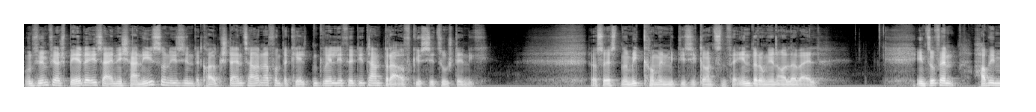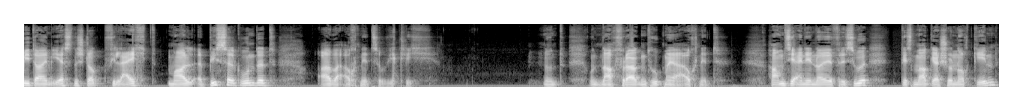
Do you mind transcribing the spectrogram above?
und fünf Jahre später ist er eine Janice und ist in der Kalksteinsauna von der Keltenquelle für die Tantra-Aufgüsse zuständig. Da sollst du noch mitkommen mit diesen ganzen Veränderungen allerweil. Insofern habe ich mich da im ersten Stock vielleicht mal ein bisschen gewundert, aber auch nicht so wirklich. Und, und nachfragen tut man ja auch nicht. Haben Sie eine neue Frisur? Das mag ja schon noch gehen.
